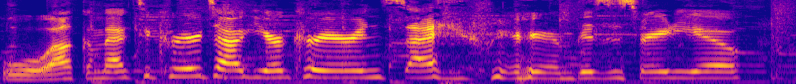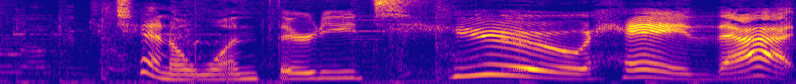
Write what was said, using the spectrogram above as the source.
Welcome back to Career Talk, your career insider here on Business Radio, Channel 132. Hey, that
